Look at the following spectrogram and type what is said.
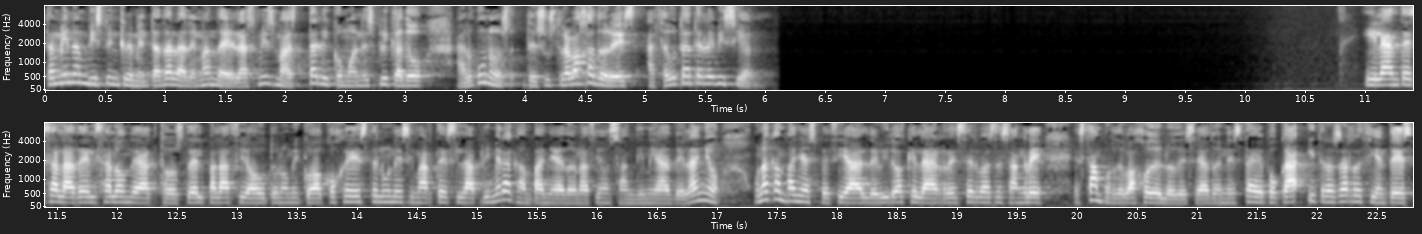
también han visto incrementada la demanda de las mismas, tal y como han explicado algunos de sus trabajadores a Ceuta Televisión. Y la antesala del Salón de Actos del Palacio Autonómico acoge este lunes y martes la primera campaña de donación sanguínea del año. Una campaña especial debido a que las reservas de sangre están por debajo de lo deseado en esta época y tras las recientes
